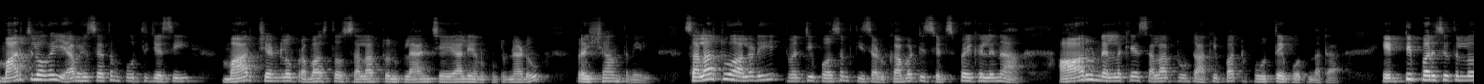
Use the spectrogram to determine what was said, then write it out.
మార్చిలోగా యాభై శాతం పూర్తి చేసి మార్చ్ ఎండ్లో ప్రభాస్తో సలార్ టూని ప్లాన్ చేయాలి అనుకుంటున్నాడు Prashanth Neel. Salaar two already twenty percent తీశాడు కాబట్టి సెట్స్ పైకి వెళ్ళిన ఆరు నెలలకే సలార్ టూ టాకీ పార్ట్ పూర్తయిపోతుందట. ఎట్టి పరిస్థితుల్లో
